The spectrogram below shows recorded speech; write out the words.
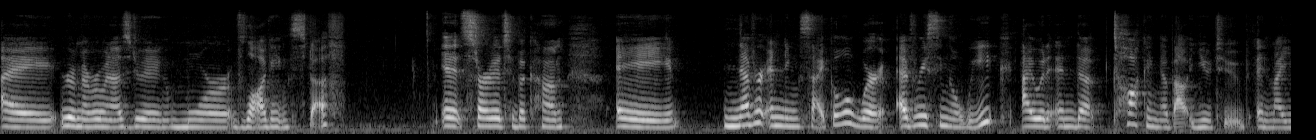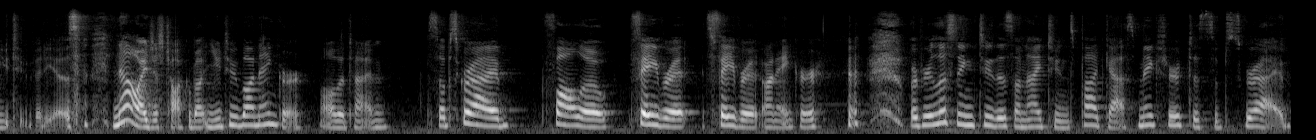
I remember when I was doing more vlogging stuff, it started to become a never ending cycle where every single week I would end up talking about YouTube in my YouTube videos. now I just talk about YouTube on Anchor all the time. Subscribe, follow, favorite. It's favorite on Anchor. or if you're listening to this on iTunes podcast, make sure to subscribe.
